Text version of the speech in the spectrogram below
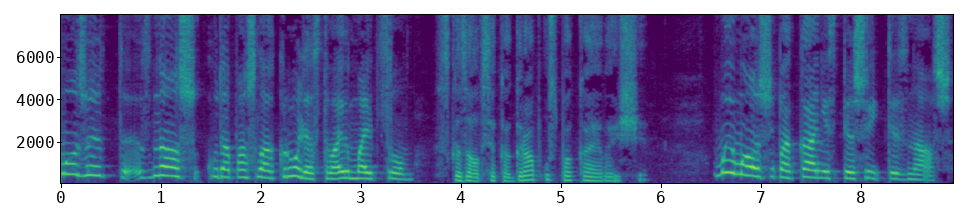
может, знаешь, куда пошла кроля с твоим мальцом», — сказал всякограб успокаивающе. «Мы, может, пока не спешить, ты знаешь».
